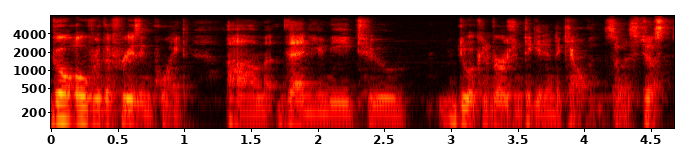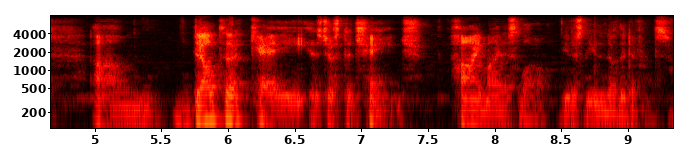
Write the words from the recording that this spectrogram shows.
go over the freezing point, um, then you need to do a conversion to get into Kelvin. So it's just um, delta K is just a change, high minus low. You just need to know the difference.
